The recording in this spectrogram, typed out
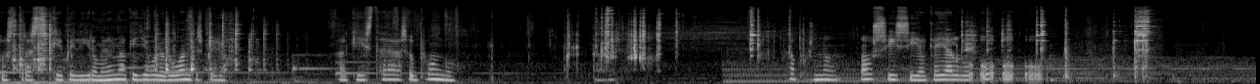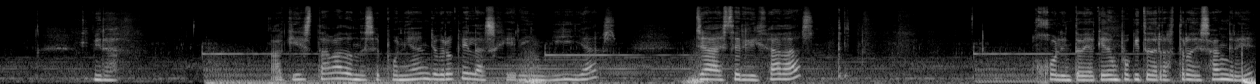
Ostras, qué peligro. Menos mal que llevo los guantes, pero... Aquí estará, supongo. Ah, pues no. Oh, sí, sí, aquí hay algo. Oh, oh, oh. Mira. Aquí estaba donde se ponían, yo creo que las jeringuillas ya esterilizadas. Jolín, todavía queda un poquito de rastro de sangre, ¿eh?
